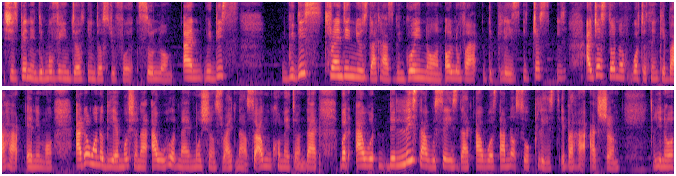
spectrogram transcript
she's been in the movie industry for so long. And with this, with this trending news that has been going on all over the place, it just, it, I just don't know what to think about her anymore. I don't want to be emotional. I will hold my emotions right now, so I won't comment on that. But I would, the least I would say is that I was, I'm not so pleased about her action. You know,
